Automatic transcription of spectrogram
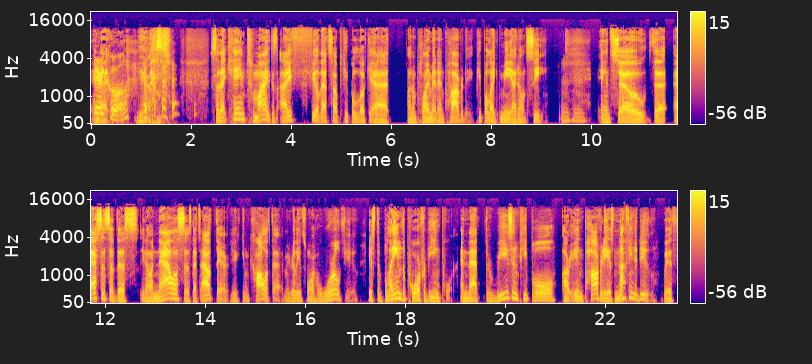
And Very that, cool. yes. so that came to mind because I feel that's how people look at unemployment and poverty. People like me, I don't see. Mm-hmm. And so the essence of this, you know, analysis that's out there, if you can call it that, I mean, really it's more of a worldview, is to blame the poor for being poor. And that the reason people are in poverty has nothing to do with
